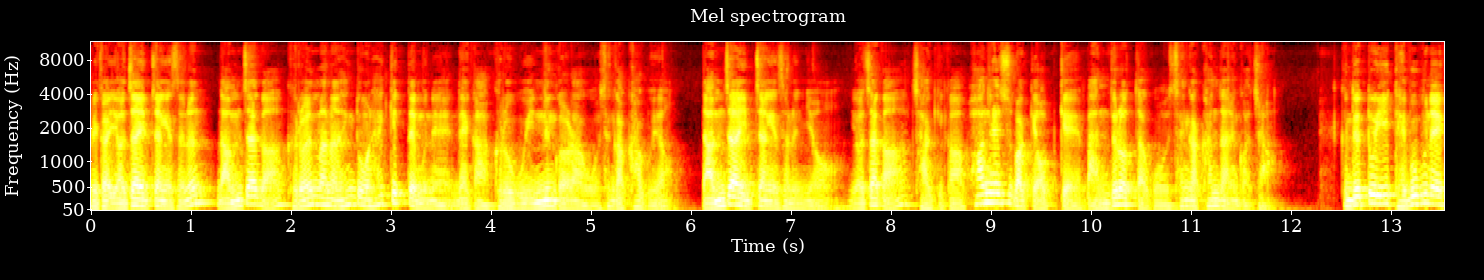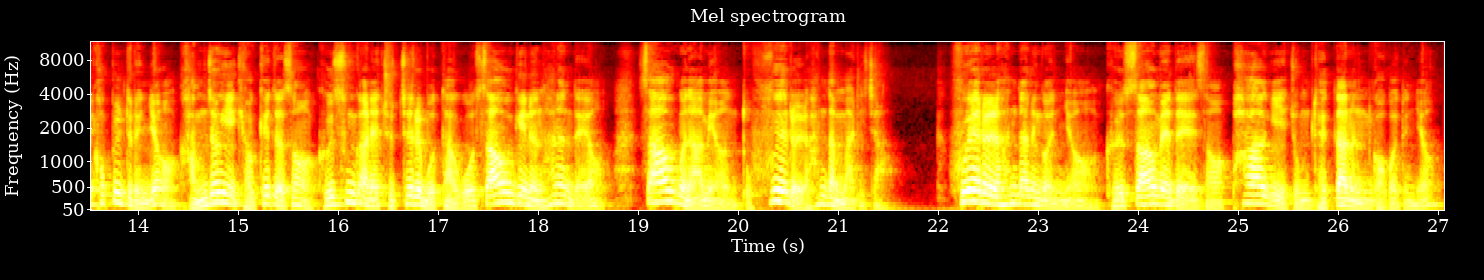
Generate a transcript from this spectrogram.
그러니까 여자 입장에서는 남자가 그럴 만한 행동을 했기 때문에 내가 그러고 있는 거라고 생각하고요. 남자 입장에서는요 여자가 자기가 화낼 수밖에 없게 만들었다고 생각한다는 거죠. 근데 또 이 대부분의 커플들은요 감정이 격해져서 그 순간에 주체를 못하고 싸우기는 하는데요. 싸우고 나면 또 후회를 한단 말이죠 후회를 한다는 건요 그 싸움에 대해서 파악이 좀 됐다는 거거든요.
